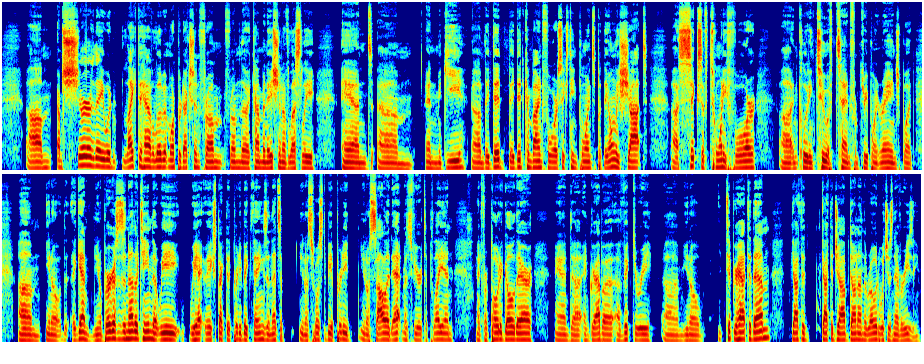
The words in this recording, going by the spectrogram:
Um, I'm sure they would like to have a little bit more production from from the combination of Leslie and um, and McGee. Um, they did they did combine for 16 points, but they only shot uh, six of 24, uh, including two of 10 from three point range. But um, you know, again, you know, Burgos is another team that we we, we expected pretty big things, and that's a you know supposed to be a pretty you know solid atmosphere to play in, and for Pau to go there and uh, and grab a, a victory. Um, you know, tip your hat to them. Got the got the job done on the road, which is never easy.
